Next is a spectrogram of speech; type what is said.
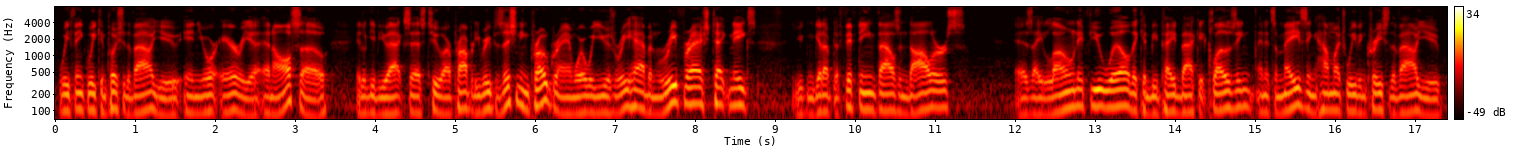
we think we can push the value in your area. And also, it'll give you access to our property repositioning program where we use rehab and refresh techniques. You can get up to $15,000 as a loan, if you will, that can be paid back at closing. And it's amazing how much we've increased the value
